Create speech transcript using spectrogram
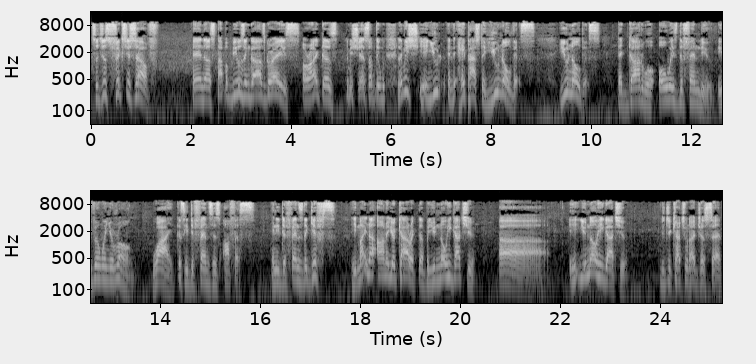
So just fix yourself and uh, stop abusing God's grace. All right? Because let me share something. Let me, sh- and you, and hey, Pastor, you know this. You know this that God will always defend you, even when you're wrong. Why? Because He defends His office and He defends the gifts. He might not honor your character, but you know He got you. Uh, he, you know He got you. Did you catch what I just said?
